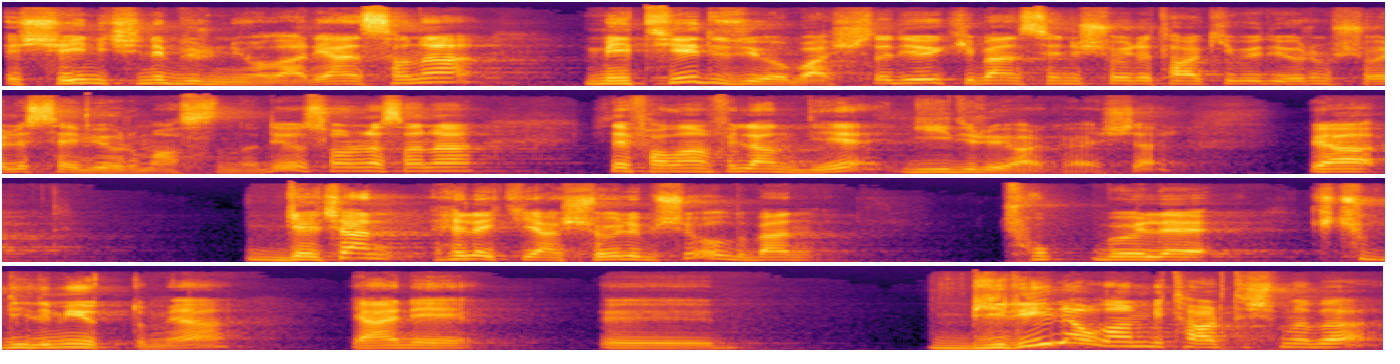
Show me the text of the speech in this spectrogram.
e, şeyin içine bürünüyorlar. Yani sana metiye düzüyor başta. Diyor ki ben seni şöyle takip ediyorum, şöyle seviyorum aslında diyor. Sonra sana işte falan filan diye giydiriyor arkadaşlar. Ya geçen hele ki yani şöyle bir şey oldu. Ben çok böyle küçük dilimi yuttum ya. Yani e, biriyle olan bir tartışmada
